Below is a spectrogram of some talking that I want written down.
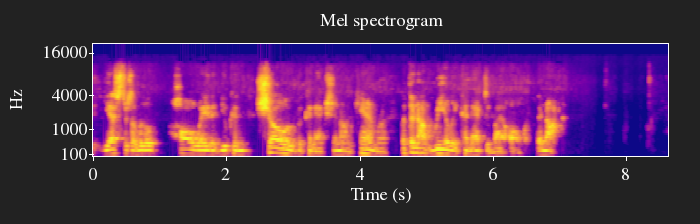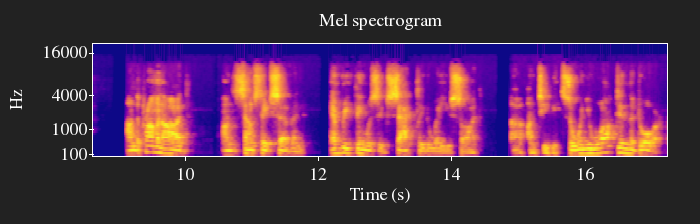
yes, there's a little hallway that you can show the connection on camera, but they're not really connected by a hallway. They're not. On the promenade on Soundstage 7, everything was exactly the way you saw it uh, on TV. So when you walked in the door,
